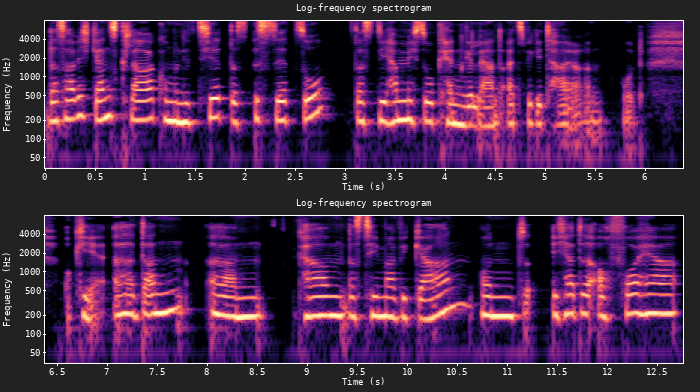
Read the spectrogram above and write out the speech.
das habe ich ganz klar kommuniziert, das ist jetzt so, dass die haben mich so kennengelernt als Vegetarierin. Gut. Okay, äh, dann ähm, kam das Thema vegan und ich hatte auch vorher,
